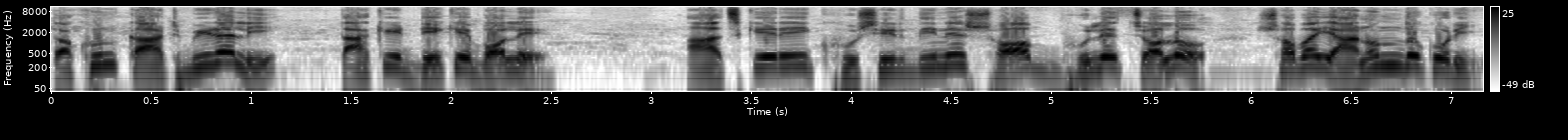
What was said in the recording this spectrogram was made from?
তখন কাঠবিড়ালি তাকে ডেকে বলে, আজকের এই খুশির দিনে সব ভুলে চলো, সবাই আনন্দ করি।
